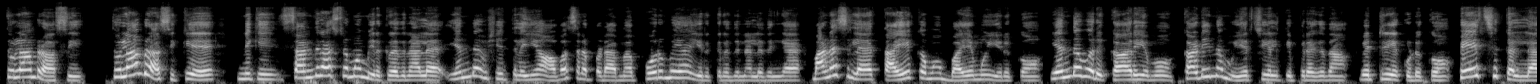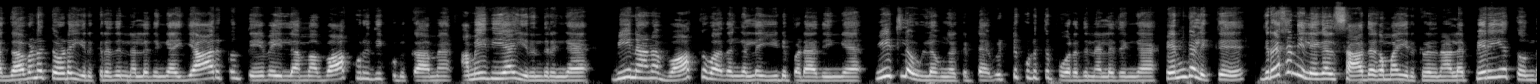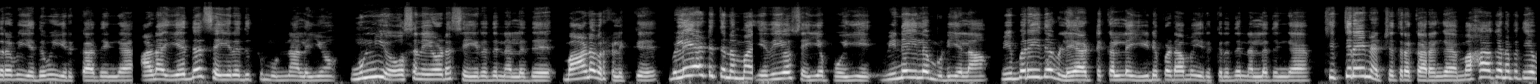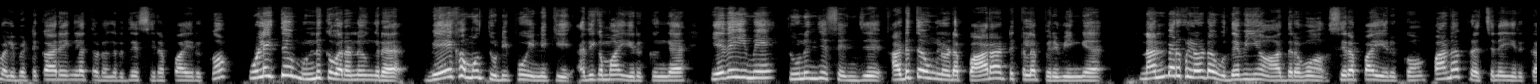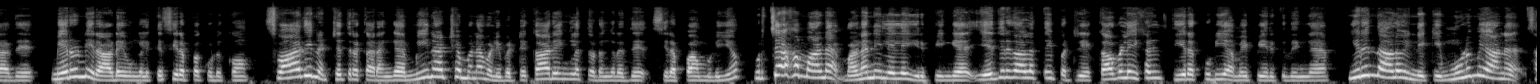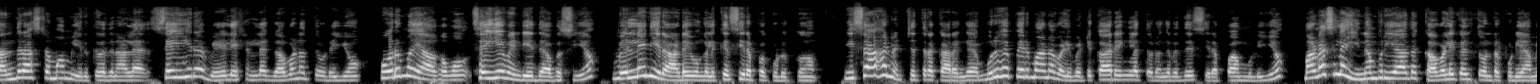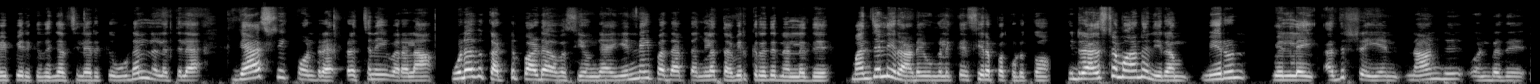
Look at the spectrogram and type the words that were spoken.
துலாம் ராசி. துலாம் ராசிக்கு இன்னைக்கு சந்திராஷ்டிரமம் இருக்கிறதுனால எந்த விஷயத்திலையும் அவசரப்படாம பொறுமையா இருக்கிறது நல்லதுங்க. மனசுல தயக்கமும் பயமும் இருக்கும். எந்த ஒரு காரியமும் கடின முயற்சிகளுக்கு பிறகுதான் வெற்றியை கொடுக்கும். பேச்சுக்கள்ல கவனத்தோட இருக்கிறது நல்லதுங்க. யாருக்கும் தேவையில்லாம வாக்குறுதி கொடுக்காம அமைதியா இருந்துருங்க. வீணான வாக்குவாதங்கள்ல ஈடுபடாதீங்க. வீட்டுல உள்ளவங்க கிட்ட விட்டு கொடுத்து போறது நல்லதுங்க. பெண்களுக்கு கிரக நிலைகள் சாதகமா இருக்கிறதுனால பெரிய தொந்தரவு எதுவும் இருக்காதுங்க. ஆனா எதை செய்யறதுக்கு முன்னாலையும் முன் யோசனையோட செய்யறது நல்லது. மாணவர்களுக்கு விளையாட்டுத்தனமா எதையோ செய்ய போய் வினையில முடியலாம். விபரீத விளையாட்டுகள்ல ஈடுபடாம இருக்கிறது நல்லதுங்க. சித்திரை நட்சத்திரக்காரங்க மகா கணபதியை வழிபட்டு காரியங்களை தொடங்குறது சிறப்பா இருக்கும். உழைத்து முன்னுக்கு வரணுங்கிற வேகமும் துடிப்பும் இன்னைக்கு அதிகமா இருக்குங்க. எதையுமே துணிஞ்சு செஞ்சு அடுத்தவங்களோட பாராட்டுக்களை பெறுவீங்க. நண்பர்களோட உதவியும் ஆதரவும் சிறப்பா இருக்கும். பண பிரச்சனை இருக்காது. மெருநீர் ஆடை உங்களுக்கு சிறப்பை கொடுக்கும். சுவாதி நட்சத்திரக்காரங்க மீனாட்சி அம்மனை வழிபட்டு காரியங்களை தொடங்குறது சிறப்பா முடியும். உற்சாகமான மனநிலையில இருப்பீங்க. எதிர்காலத்தை பற்றிய கவலைகள் தீரக்கூடிய அமைப்பு இருக்குதுங்க. இருந்தாலும் இன்னைக்கு முழுமையான சந்திராஷ்டமம் இருக்கிறதுனால செய்யற வேலைகள்ல கவனத்தோடையும் பொறுமையாகவும் செய்ய வேண்டியது அவசியம். வெள்ளை நீர் ஆடை உங்களுக்கு சிறப்பை கொடுக்கும். விசாக நட்சத்திரக்காரங்க முருகப்பெருமான வழிபட்டு காரியங்களை தொடங்குறது சிறப்பா முடியும். மனசுல இனம் புரியாத கவலைகள் தோன்றக்கூடிய அமைப்பு இருக்குதுங்க. சிலருக்கு உடல் நலத்துல கேஸ்ட்ரிக் போன்ற பிரச்சனை வரலாம். உணவு கட்டுப்பாடு அவசியங்க. எண்ணெய் பதார்த்தங்களை தவிர்க்கிறது நல்லது. மஞ்சள் நீர் ஆடை உங்களுக்கு சிறப்பை கொடுக்கும். இன்று அதிர்ஷ்டமான நிறம் மெருன் வெள்ளை அதிர்ஷ்ட எண் நான்கு ஒன்பது.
